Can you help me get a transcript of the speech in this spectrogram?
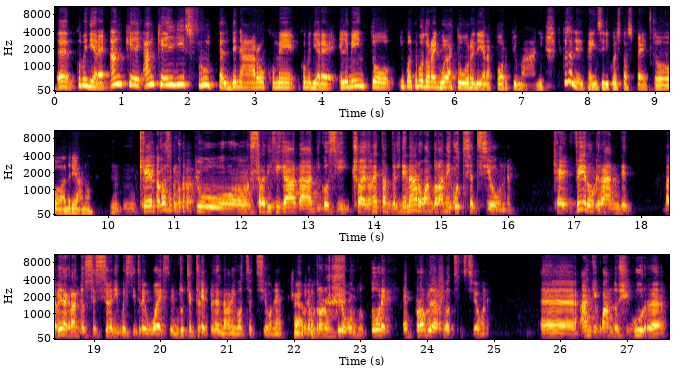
eh, come dire, anche, anche, egli sfrutta il denaro come, come dire, elemento in qualche modo regolatore dei rapporti umani. Che cosa ne pensi di questo aspetto, Adriano? Che è la cosa ancora più stratificata di così, cioè non è tanto il denaro quanto la negoziazione, che è il vero grande, la vera grande ossessione di questi tre western, in tutti e tre presenta la negoziazione, eh. certo. vogliamo trovare un filo conduttore, è proprio la negoziazione. Eh, anche quando Shigur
